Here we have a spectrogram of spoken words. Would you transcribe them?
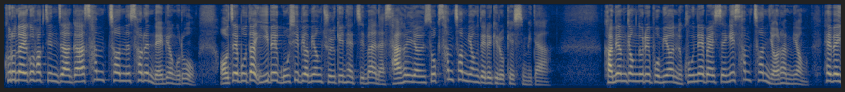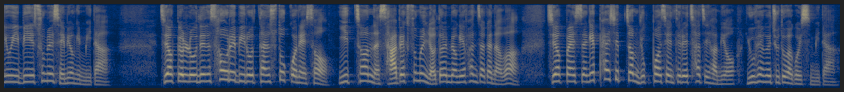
코로나19 확진자가 3,034명으로 어제보다 250여 명 줄긴 했지만 사흘 연속 3,000명대를 기록했습니다. 감염 경로를 보면 국내 발생이 3,011명, 해외 유입이 23명입니다. 지역별로는 서울을 비롯한 수도권에서 2,428명의 환자가 나와 지역 발생의 80.6%를 차지하며 유행을 주도하고 있습니다.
